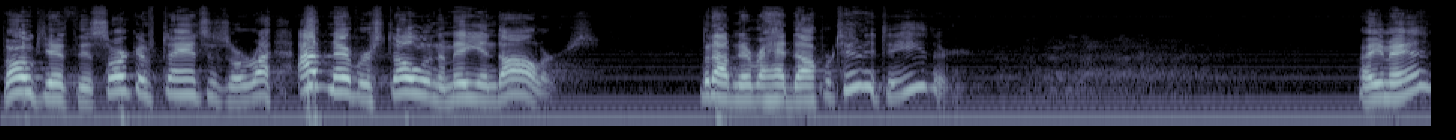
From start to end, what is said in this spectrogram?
Folks, if the circumstances are right, I've never stolen a million dollars, but I've never had the opportunity either. Amen?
